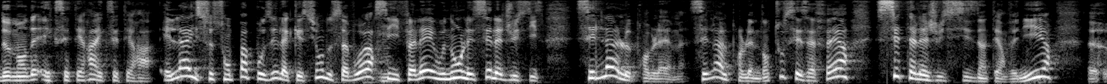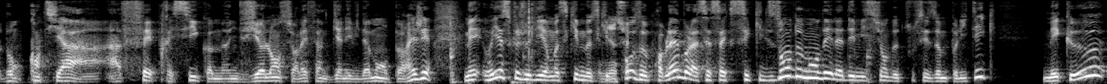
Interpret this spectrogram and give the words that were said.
demander, etc., etc. Et là, ils ne se sont pas posé la question de savoir s'il fallait ou non laisser la justice. C'est là le problème. C'est là le problème. Dans toutes ces affaires, c'est à la justice d'intervenir. Euh, bon, quand il y a un, fait précis comme une violence sur les femmes, bien évidemment, on peut réagir. Mais vous voyez ce que je veux dire? Moi, ce qui me, ce qui me pose le problème, voilà, c'est qu'ils ont demandé la démission de tous ces hommes politiques, mais que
